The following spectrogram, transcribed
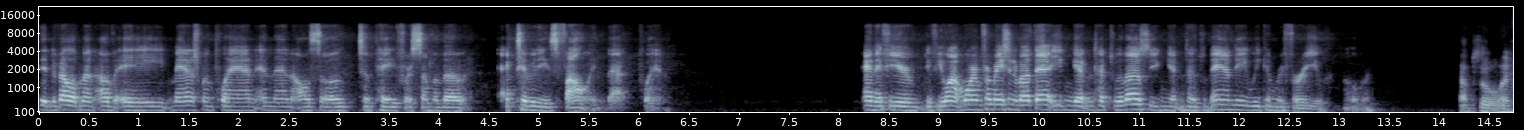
the development of a management plan and then also to pay for some of the activities following that plan. And if you're, if you want more information about that, you can get in touch with us, you can get in touch with Andy, we can refer you over. Absolutely.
